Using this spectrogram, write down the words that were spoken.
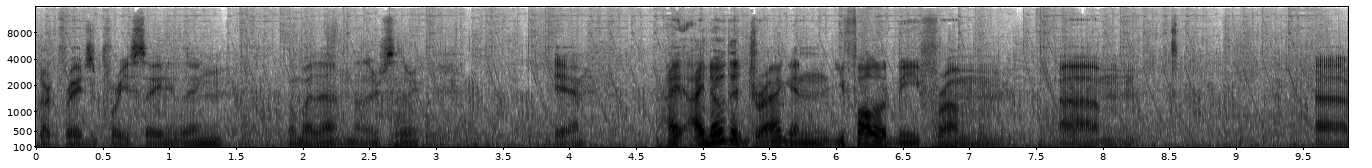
Dark Rage before you say anything. Going by that? Not necessary? Yeah. I, I know that Dragon, you followed me from um, uh,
